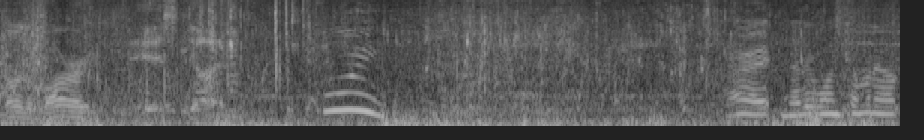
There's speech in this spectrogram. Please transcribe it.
Oh, the bar is done. All right, another one coming up.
